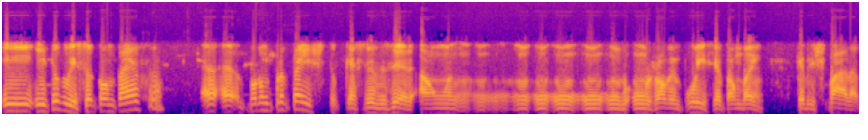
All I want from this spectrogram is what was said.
e, e tudo isso acontece uh, por um pretexto, quer dizer, há um, um, um, um, jovem polícia também que dispara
